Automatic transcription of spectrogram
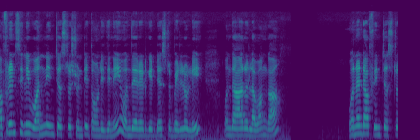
ಆ ಫ್ರೆಂಡ್ಸ್ ಇಲ್ಲಿ ಒನ್ ಇಂಚಷ್ಟು ಶುಂಠಿ ತೊಗೊಂಡಿದ್ದೀನಿ. ಒಂದೆರಡು ಗಿಡ್ಡೆಷ್ಟು ಬೆಳ್ಳುಳ್ಳಿ, ಒಂದು ಆರು ಲವಂಗ ಒನ್ ಆ್ಯಂಡ್ ಹಾಫ್ ಇಂಚಷ್ಟು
